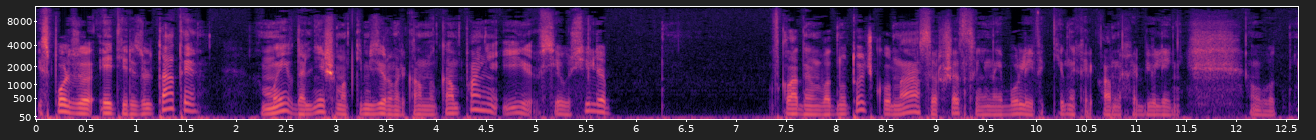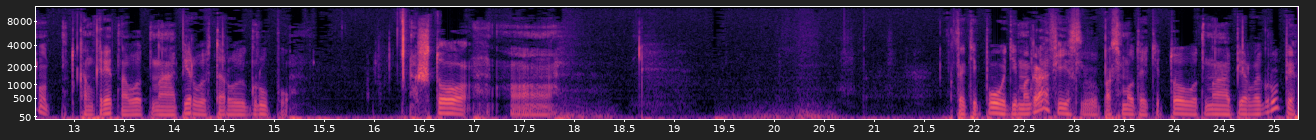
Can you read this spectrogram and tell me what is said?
используя эти результаты, мы в дальнейшем оптимизируем рекламную кампанию и все усилия вкладываем в одну точку на совершенствование наиболее эффективных рекламных объявлений. Вот. Ну, конкретно вот на первую и вторую группу. Что э, кстати, по демографии, если вы посмотрите, то вот на первой группе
